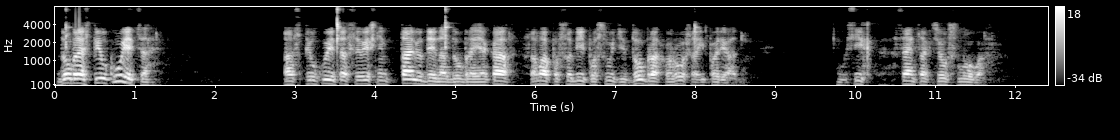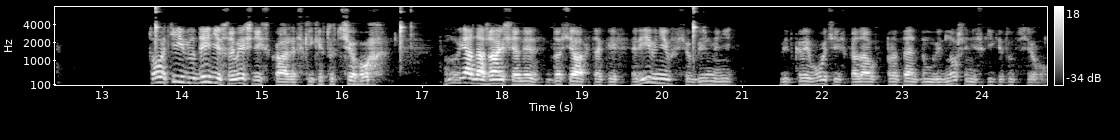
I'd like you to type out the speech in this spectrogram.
добре спілкується, а спілкується Всевишнім та людина добра, яка сама по собі, по суті, добра, хороша і порядна. У всіх сенсах цього слова. То тій людині Всевишній скаже, скільки тут чого. Ну, я, на жаль, ще не досяг таких рівнів, щоб він мені відкрив очі і сказав в процентному відношенні, скільки тут всього.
